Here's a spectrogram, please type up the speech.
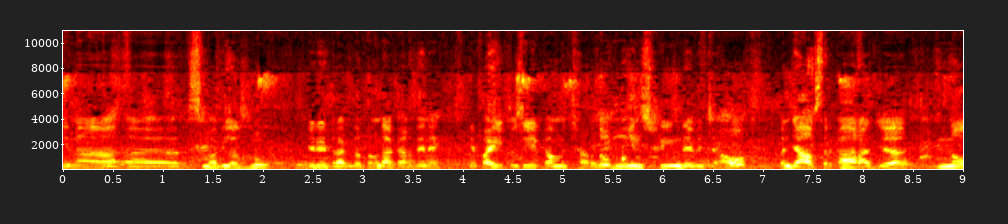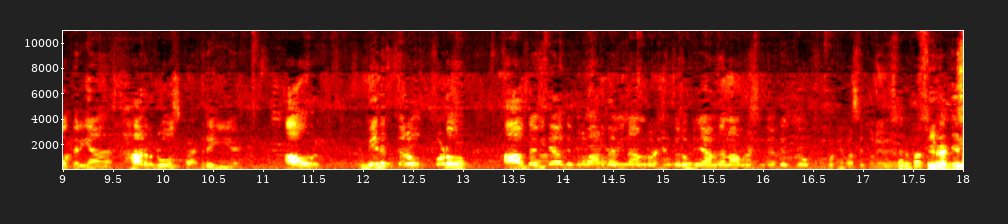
ਇਹਨਾਂ ਸਮਗਲਰਸ ਨੂੰ ਜਿਹੜੇ ਡਰੱਗ ਦਾ ਧੰਦਾ ਕਰਦੇ ਨੇ ਕਿ ਭਾਈ ਤੁਸੀਂ ਇਹ ਕੰਮ ਛੱਡ ਦਿਓ ਮੇਨ ਸਟ੍ਰੀਮ ਦੇ ਵਿੱਚ ਆਓ। ਪੰਜਾਬ ਸਰਕਾਰ ਅੱਜ ਨੌਕਰੀਆਂ ਹਰ ਰੋਜ਼ ਕੱਢ ਰਹੀ ਹੈ। ਆਓ, ਮਿਹਨਤ ਕਰੋ ਪੜੋ ਆਪ ਦਾ ਵੀ ਤੇ ਆਪਦੇ ਪਰਿਵਾਰ ਦਾ ਵੀ ਨਾਮ ਰੋਸ਼ਨ ਕਰੋ ਪੰਜਾਬ ਦਾ ਨਾਮ ਰੋਸ਼ਨ ਕਰਦੇ ਕਿਉਂ ਪੁੱਠੇ ਪਾਸੇ ਤੁਰੇ ਹੋਏ ਹੋ? ਸਰ ਬਾਕੀ ਰਾਜੇ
